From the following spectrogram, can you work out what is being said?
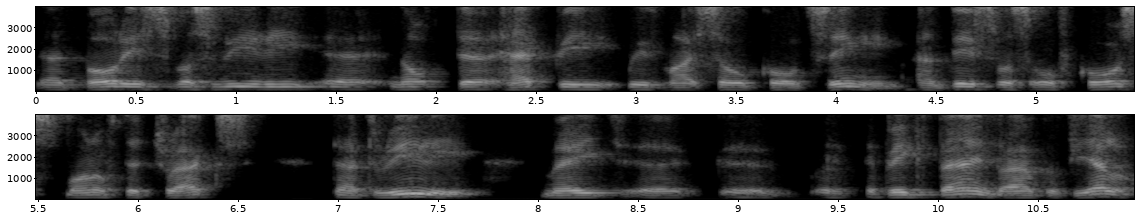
that Boris was really uh, not uh, happy with my so-called singing, and this was, of course, one of the tracks that really made uh, uh, a big band out of Yello.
